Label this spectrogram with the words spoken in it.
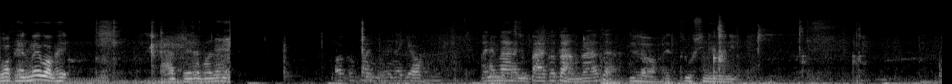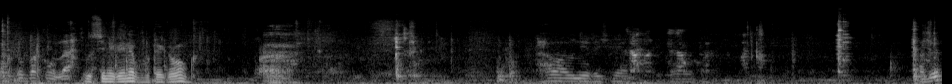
बफेनमै बफे। हात धोएर बजाउँ अनि मासु पाएको त हाम्रो आज? ल यत्रो उसिनेर नि। पाएको होला? उसिनेकै नै भुटेको हौ। हावा आउने रहेछ हजुर।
